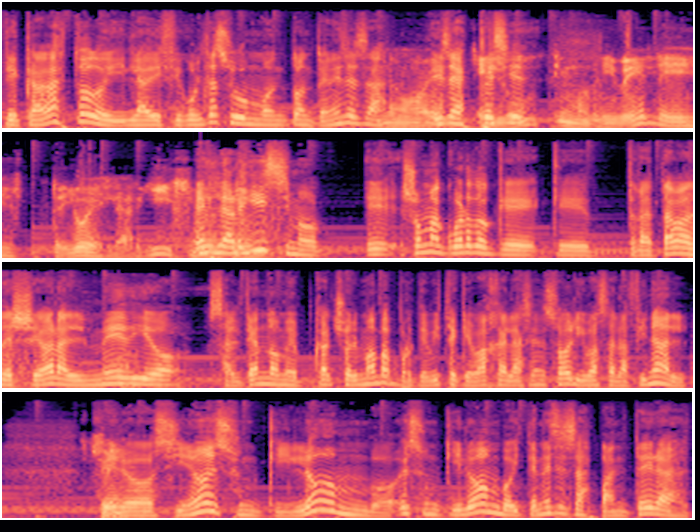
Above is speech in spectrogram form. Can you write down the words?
te cagás todo y la dificultad sube un montón. Tenés esa, No, el- esa el, especie. último nivel es, te digo, es larguísimo. Es larguísimo. Eh, yo me acuerdo que, que trataba de llegar al medio salteándome cacho el mapa porque viste que baja el ascensor y vas a la final. Sí. Pero si no es un quilombo, es un quilombo y tenés esas panteras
